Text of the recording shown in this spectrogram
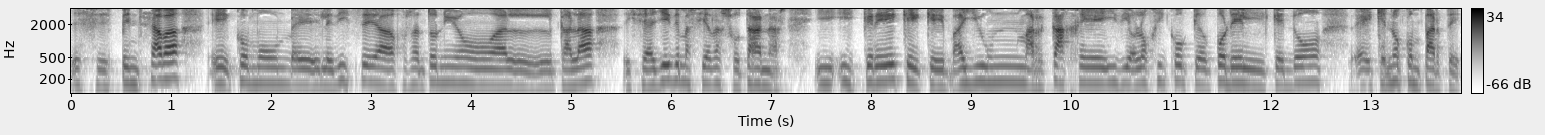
eh, pensaba como le dice a José Antonio Alcalá, dice, allí hay demasiadas sotanas y, cree que, hay un marcaje ideológico que, con él que no, que no comparte.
